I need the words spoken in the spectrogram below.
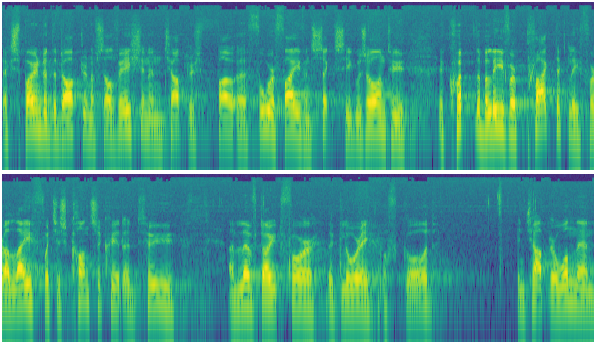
expounded the doctrine of salvation in chapters uh, 4, 5, and 6, he goes on to equip the believer practically for a life which is consecrated to and lived out for the glory of God. In chapter 1, then,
